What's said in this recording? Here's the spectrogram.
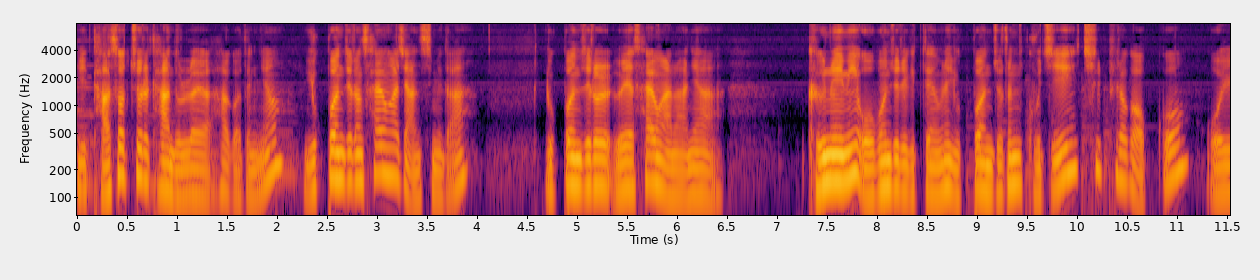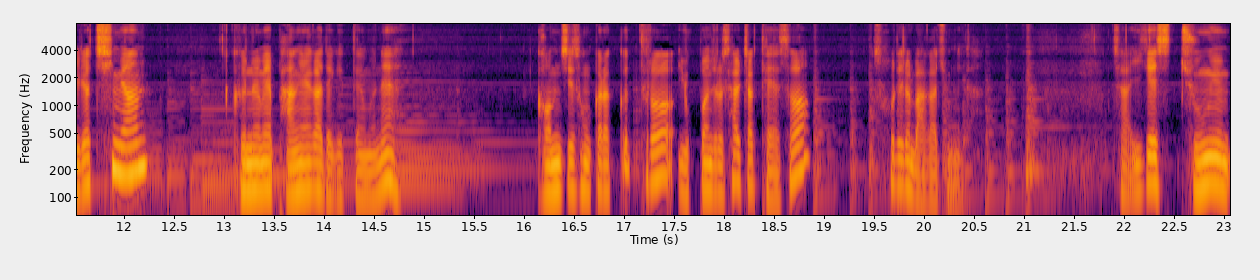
이 다섯 줄을 다 눌러야 하거든요. 6번 줄은 사용하지 않습니다. 6번 줄을 왜 사용 안 하냐? 근음이 5번 줄이기 때문에 6번 줄은 굳이 칠 필요가 없고 오히려 치면 근음에 방해가 되기 때문에 검지 손가락 끝으로 6번 줄을 살짝 대서 소리를 막아줍니다. 자, 이게 중,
